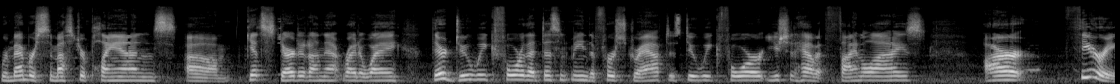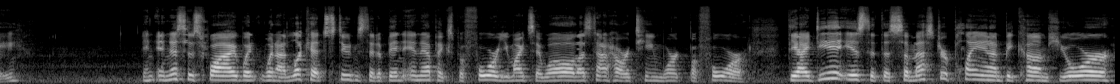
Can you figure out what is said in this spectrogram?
Remember semester plans, um, get started on that right away. They're due week four. That doesn't mean the first draft is due week four. You should have it finalized. Our theory, and, and this is why when, when I look at students that have been in EPICS before, you might say, well, that's not how our team worked before. The idea is that the semester plan becomes your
